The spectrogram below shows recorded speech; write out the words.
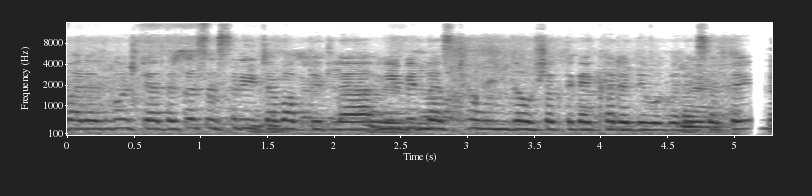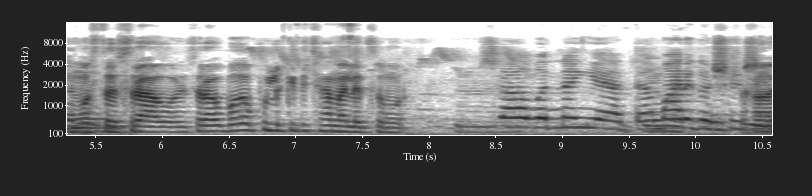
बऱ्याच गोष्टी आता कसं स्त्रीच्या बाबतीतल्या मी बिंदास ठेवून जाऊ शकते काही खरेदी वगैरे असेल मस्त श्रावण श्राव बघा फुलं किती छान आलेत समोर. श्रावण नाहीये आता मार्गशीर्ष हा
